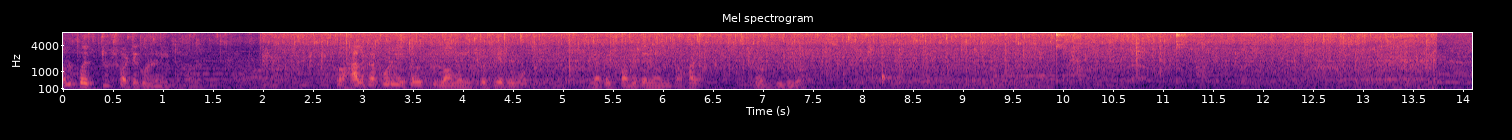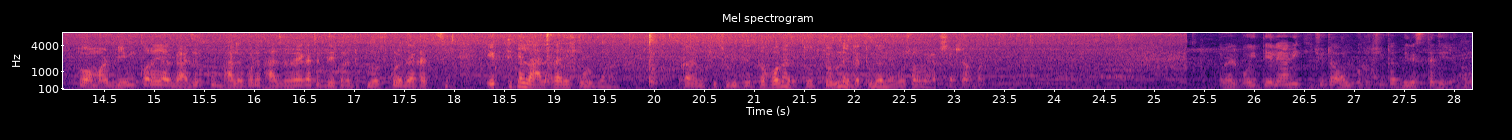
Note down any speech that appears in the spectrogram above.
অল্প একটু শর্টে করে নিতে হবে। তো হালকা করে এটাও একটু লবণ ছটিয়ে দেবো, যাতে সবেতে নুনটা হয় সবজিগুলো। তো আমার ডিম করাই আর গাজর খুব ভালো করে ভাজা হয়ে গেছে, দেখুন একটু ক্লোজ করে দেখাচ্ছি। এর থেকে লাল আর আমি করব না, কারণ খিচুড়িতে তো হবে, তো চলুন এটা তুলে নেব সবাই একসাথে আবার। এবার ওই তেলে আমি কিছুটা, অল্প কিছুটা বেরেস্তা ভেজে নেব।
